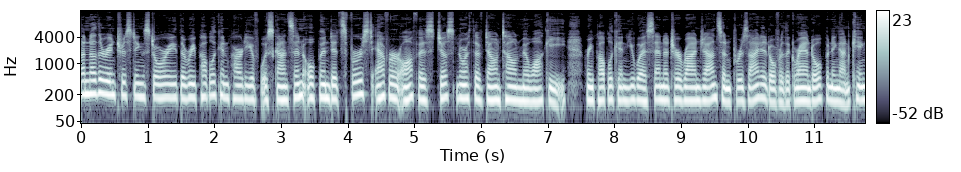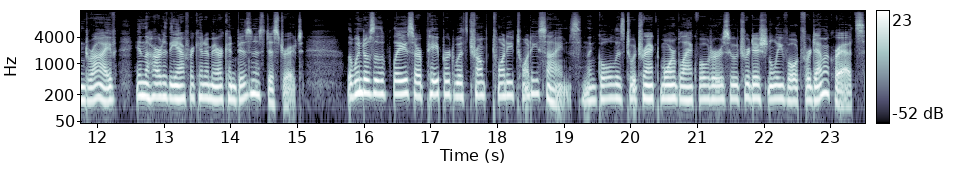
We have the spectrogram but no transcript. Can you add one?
Another interesting story the Republican Party of Wisconsin opened its first ever office just north of downtown Milwaukee. Republican U.S. Senator Ron Johnson presided over the grand opening on King Drive in the heart of the African American Business District. The windows of the place are papered with Trump 2020 signs. The goal is to attract more black voters who traditionally vote for Democrats.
